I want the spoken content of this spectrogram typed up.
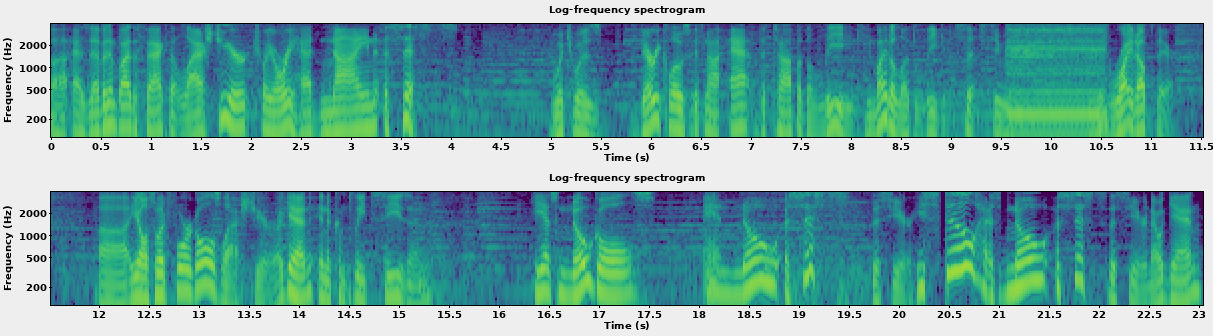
uh, as evident by the fact that last year Traore had nine assists, which was very close, if not at the top of the league. He might have led the league in assists. He was, he was right up there. Uh, he also had four goals last year, again in a complete season. He has no goals and no assists this year. He still has no assists this year. Now, again,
